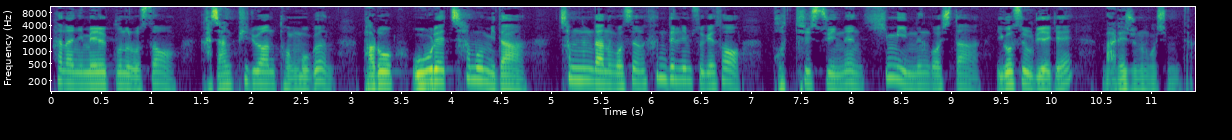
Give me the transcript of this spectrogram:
하나님의 일꾼으로서 가장 필요한 덕목은 바로 오래 참음이다. 참는다는 것은 흔들림 속에서 버틸 수 있는 힘이 있는 것이다. 이것을 우리에게 말해주는 것입니다.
